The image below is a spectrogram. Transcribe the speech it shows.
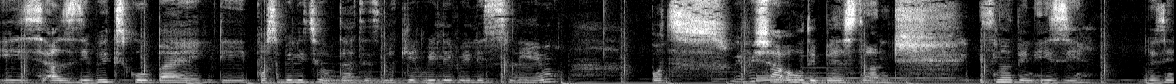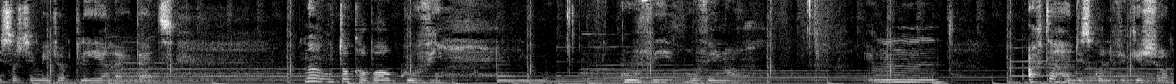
is as the weeks go by, the possibility of that is looking really, really slim. But we wish her all the best, and it's not been easy losing such a major player like that. Now we'll talk about Groovy. Groovy moving on. Um, after her disqualification,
